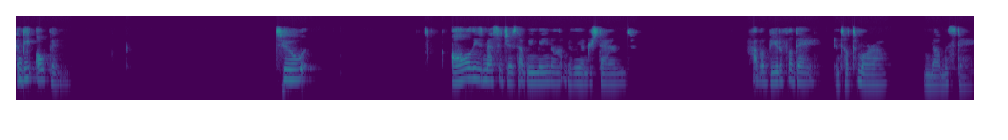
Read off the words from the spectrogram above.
and be open to all these messages that we may not really understand. Have a beautiful day. Until tomorrow, namaste.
